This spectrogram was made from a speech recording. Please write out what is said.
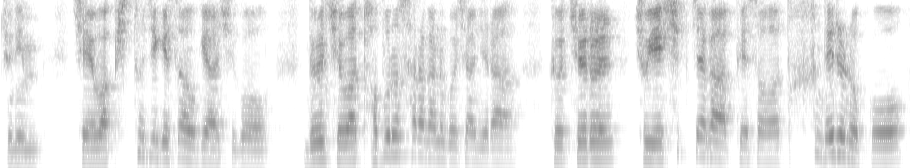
주님 죄와 피 터지게 싸우게 하시고 늘 죄와 더불어 살아가는 것이 아니라 그 죄를 주의 십자가 앞에서 다 내려놓고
